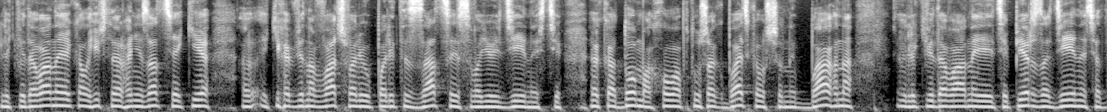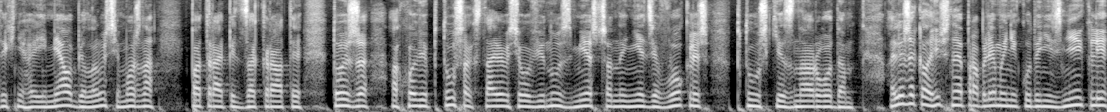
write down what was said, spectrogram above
ліквідаваныя экалагічныя арганізацыі якія якіх абвінавачвалі ў палітызацыі сваёй дзейнасці. Экадом ахова птушак бацькаўшчыны багна ліквідаваныя. Цяпер за дзейнасць ад іхняга імя ў беларусі можна патрапіць за краты. Той жа ахове птушак ставіўся ў віну змешчаны недзе вокліч птушкі з народам. Але ж экалагічныя праблемы нікуды не зніклі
